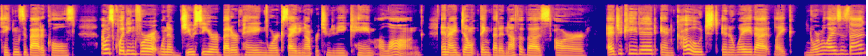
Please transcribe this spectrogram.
taking sabbaticals. I was quitting for when a juicier, better paying, more exciting opportunity came along. And I don't think that enough of us are educated and coached in a way that like normalizes that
